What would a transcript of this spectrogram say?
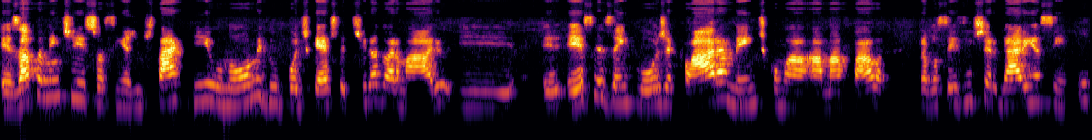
Exatamente isso, assim, a gente está aqui, o nome do podcast é Tira do Armário, e esse exemplo hoje é claramente, como a, Má fala, para vocês enxergarem, assim, o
